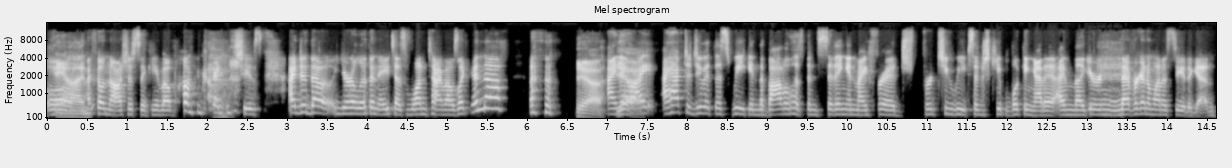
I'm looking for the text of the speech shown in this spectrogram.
Oh, And- I feel nauseous thinking about pomegranate juice. I did that urolithin A test one time. I was like, enough. yeah I know. yeah. I I have to do it this week, and the bottle has been sitting in my fridge for two weeks. I just keep looking at it. I'm like, You're never going to want to see it again.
